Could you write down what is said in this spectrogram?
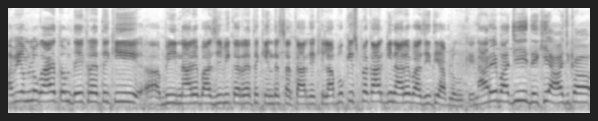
अभी हम लोग आए तो हम देख रहे थे कि अभी नारेबाजी भी कर रहे थे केंद्र सरकार के खिलाफ। वो किस प्रकार की नारेबाजी थी आप लोगों की? नारेबाजी देखिए आज का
